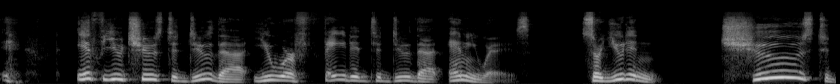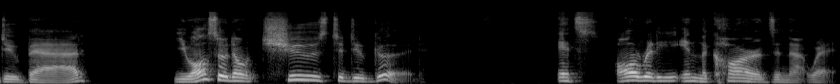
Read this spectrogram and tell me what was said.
if you choose to do that you were fated to do that anyways so you didn't choose to do bad. You also don't choose to do good. It's already in the cards in that way.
